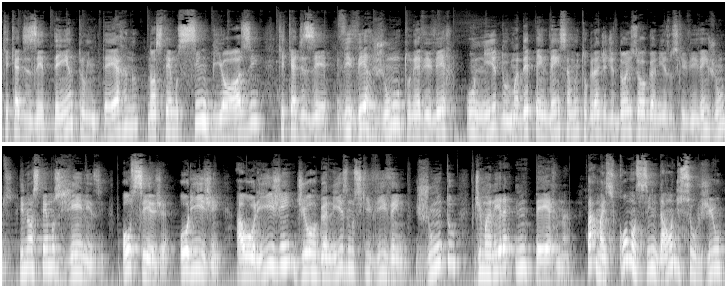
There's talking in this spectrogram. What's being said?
que quer dizer dentro, interno. Nós temos simbiose, que quer dizer viver junto, né? viver unido, uma dependência muito grande de dois organismos que vivem juntos. E nós temos gênese, ou seja, origem, a origem de organismos que vivem junto de maneira interna. Tá, mas como assim? Da onde surgiu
